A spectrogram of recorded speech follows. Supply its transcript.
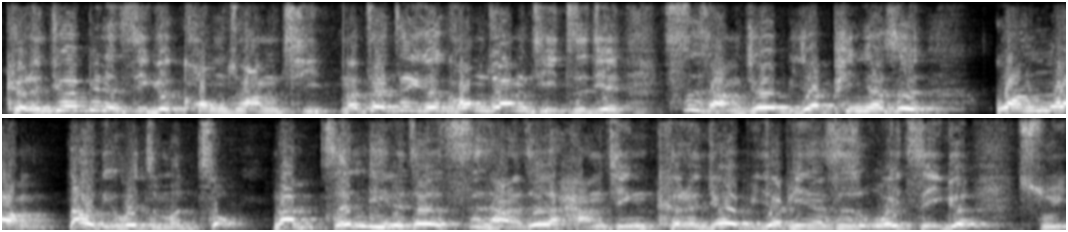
可能就会变成是一个空窗期。那在这个空窗期之间，市场就会比较偏向是观望，到底会怎么走？那整体的这个市场的这个行情，可能就会比较偏向是维持一个属于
